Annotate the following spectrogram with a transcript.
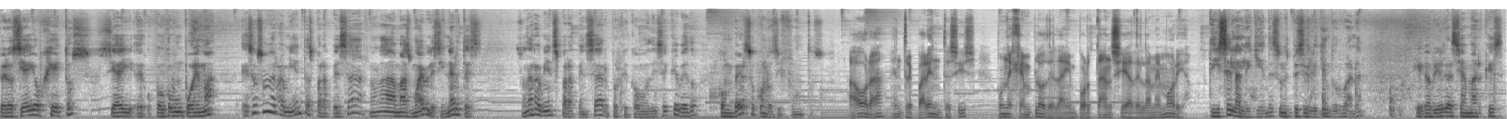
Pero si hay objetos, si hay, eh, como un poema, esas son herramientas para pensar, no nada más muebles inertes. Son herramientas para pensar, porque como dice Quevedo, converso con los difuntos. Ahora, entre paréntesis, un ejemplo de la importancia de la memoria. Dice la leyenda, es una especie de leyenda urbana, que Gabriel García Márquez,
